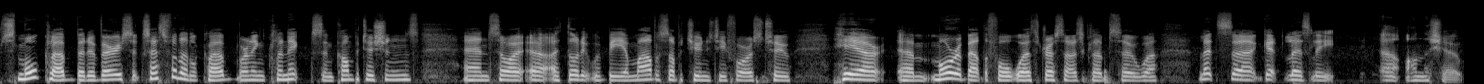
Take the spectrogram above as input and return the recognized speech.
small club, but a very successful little club, running clinics and competitions. And so I, uh, I thought it would be a marvelous opportunity for us to hear um, more about the Fort Worth Dressage Club. So uh, let's uh, get Leslie on the show.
